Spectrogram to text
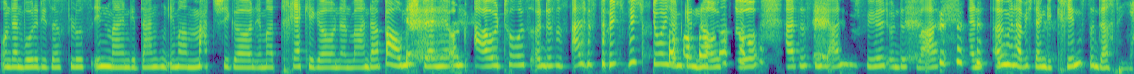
und dann wurde dieser Fluss in meinen Gedanken immer matschiger und immer dreckiger und dann waren da Baumstämme und Autos und es ist alles durch mich durch und genau so hat es sich angefühlt und es war dann irgendwann habe habe ich dann gegrinst und dachte, ja,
